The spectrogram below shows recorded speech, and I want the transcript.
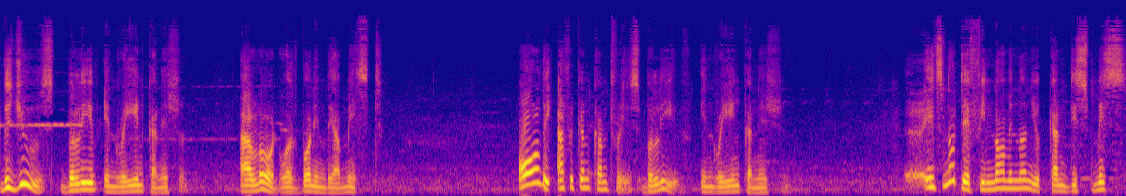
The Jews believe in reincarnation. Our Lord was born in their midst. All the African countries believe in reincarnation. Uh, It's not a phenomenon you can dismiss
